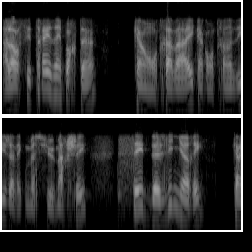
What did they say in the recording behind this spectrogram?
Alors, c'est très important quand on travaille, quand on transige avec Monsieur Marché, c'est de l'ignorer quand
